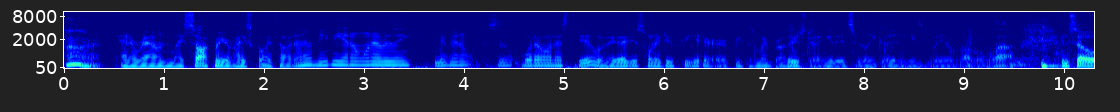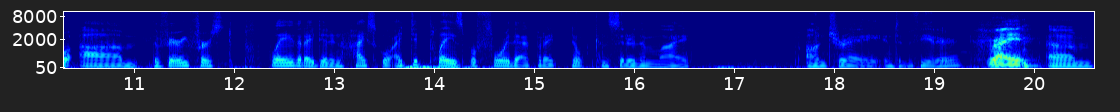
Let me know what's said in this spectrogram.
Huh. And around my sophomore year of high school, I thought, uh, maybe I don't want to really, maybe I don't, this is what I want to do. Maybe I just want to do theater because my brother's doing it. It's really good and he's, you know, blah, blah, blah. and so um, the very first play that I did in high school, I did plays before that, but I don't consider them my entree into the theater. Right. Um,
